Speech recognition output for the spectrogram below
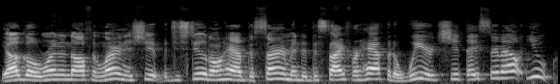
Y'all go running off and learning shit, but you still don't have the discernment to decipher half of the weird shit they sent out you.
